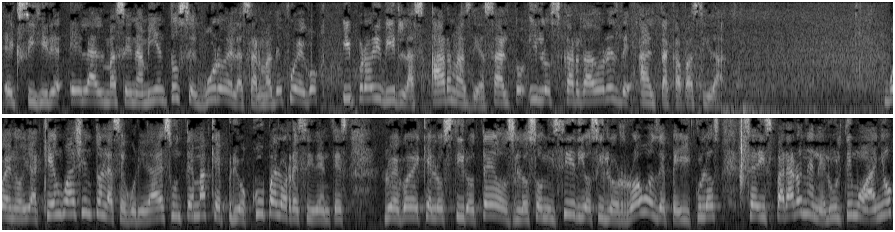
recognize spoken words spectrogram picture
exigir el almacenamiento seguro de las armas de fuego y prohibir las armas de asalto y los cargadores de alta capacidad. Bueno, y aquí en Washington la seguridad es un tema que preocupa a los residentes luego de que los tiroteos, los homicidios y los robos de vehículos se dispararon en el último año,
